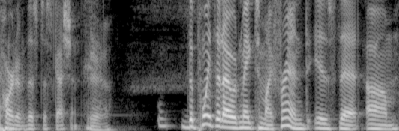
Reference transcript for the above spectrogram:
part of this discussion. Yeah. The point that I would make to my friend is that um,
